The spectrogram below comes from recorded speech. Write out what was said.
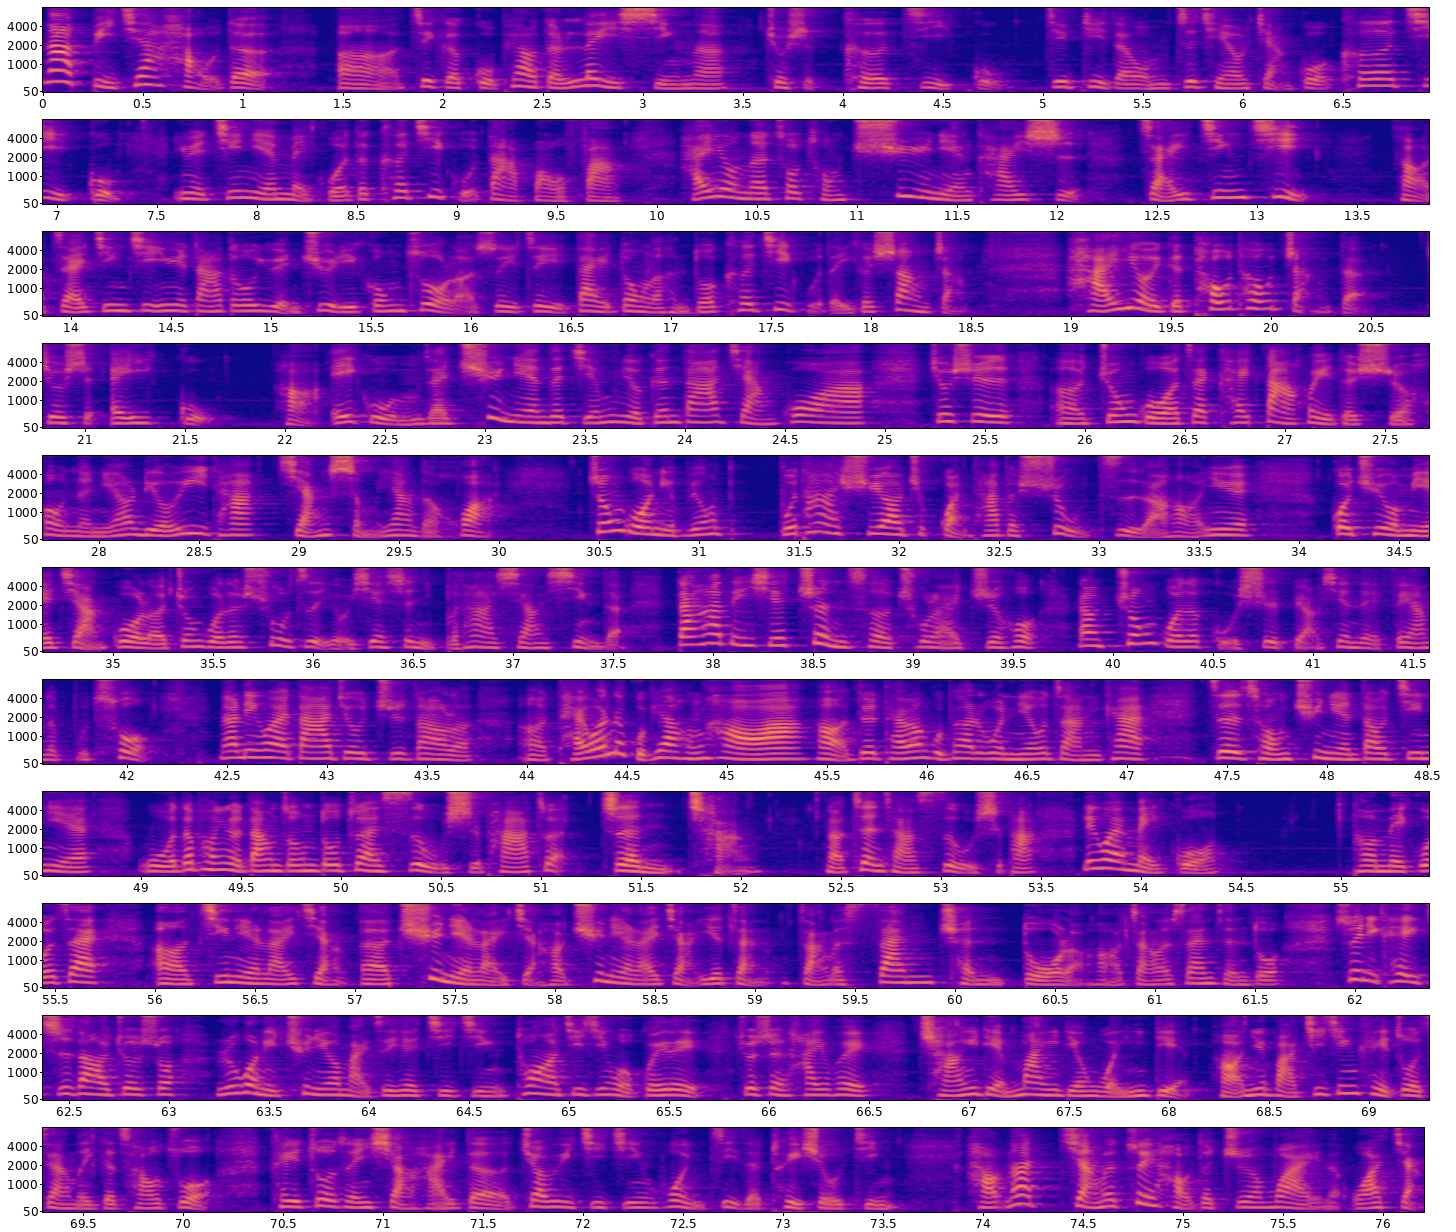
那比较好的呃，这个股票的类型呢，就是科技股。记不记得我们之前有讲过科技股，因为今年美国的科技股大爆发，还有呢，就从去年开始宅经济。好，宅经济，因为大家都远距离工作了，所以这也带动了很多科技股的一个上涨。还有一个偷偷涨的，就是 A 股。好，A 股我们在去年的节目有跟大家讲过啊，就是呃，中国在开大会的时候呢，你要留意他讲什么样的话。中国你不用。不太需要去管它的数字了哈，因为过去我们也讲过了，中国的数字有些是你不太相信的。但它的一些政策出来之后，让中国的股市表现得也非常的不错。那另外大家就知道了，呃，台湾的股票很好啊，哈，对，台湾股票如果你有涨，你看这从去年到今年，我的朋友当中都赚四五十趴，赚正常啊，正常四五十趴。另外美国。和美国在呃今年来讲，呃去年来讲哈，去年来讲也涨涨了三成多了哈，涨了三成多。所以你可以知道，就是说，如果你去年有买这些基金，通常基金我归类就是它又会长一点、慢一点、稳一点。好，你把基金可以做这样的一个操作，可以做成小孩的教育基金或你自己的退休金。好，那讲了最好的之外呢，我要讲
